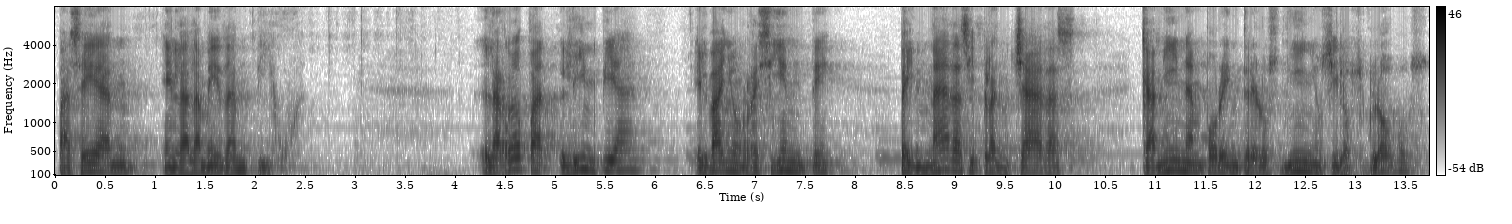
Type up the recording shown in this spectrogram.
pasean en la Alameda antigua. La ropa limpia, el baño reciente, peinadas y planchadas, caminan por entre los niños y los globos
